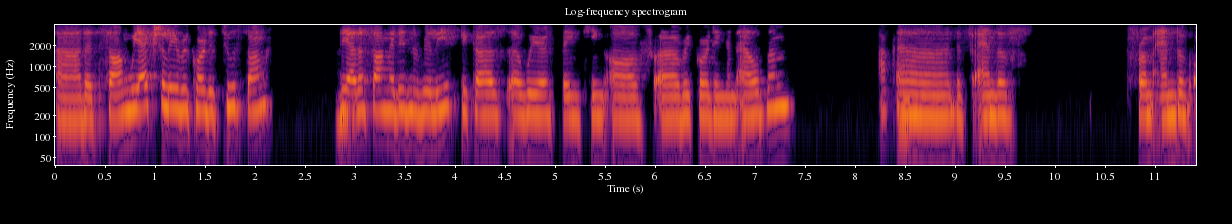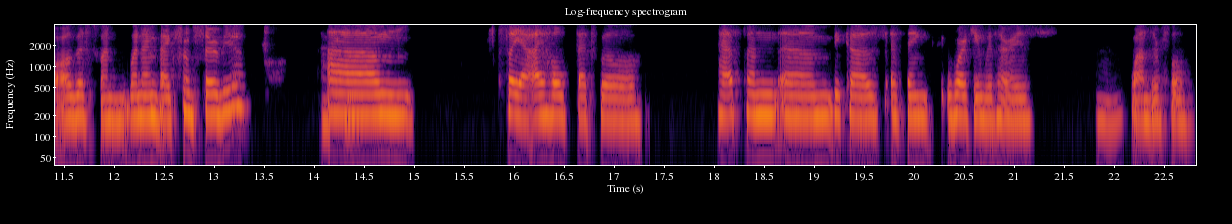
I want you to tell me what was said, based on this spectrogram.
uh, that song. We actually recorded two songs. The mm-hmm. other song I didn't release because uh, we're thinking of uh, recording an album. Okay. Uh, the end of from end of August when when I'm back from Serbia. Okay. Um, so yeah, I hope that will happen um, because I think working with her is mm. wonderful.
